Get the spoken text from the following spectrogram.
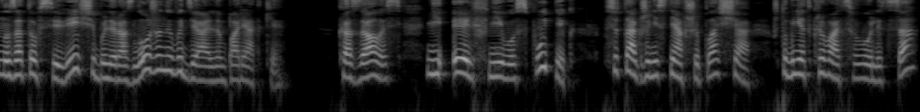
но зато все вещи были разложены в идеальном порядке. Казалось, ни эльф, ни его спутник, все так же не снявший плаща, чтобы не открывать своего лица,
